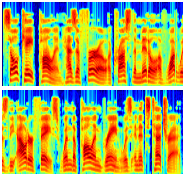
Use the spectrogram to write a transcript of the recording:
Sulcate pollen has a furrow across the middle of what was the outer face when the pollen grain was in its tetrad.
